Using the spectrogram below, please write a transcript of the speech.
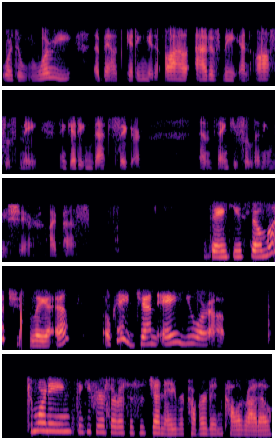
or the worry about getting it all out of me and off of me and getting that figure. And thank you for letting me share. I pass. Thank you so much, Leah S. Okay, Jen A., you are up. Good morning. Thank you for your service. This is Jen A., recovered in Colorado.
